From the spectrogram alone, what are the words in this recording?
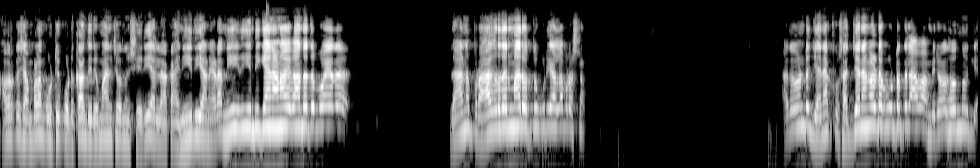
അവർക്ക് ശമ്പളം കൂട്ടി കൊടുക്കാൻ തീരുമാനിച്ചൊന്നും ശരിയല്ല. ഒക്കെ അനീതിയാണ്. എടാ നീ ഇത് ചിന്തിക്കാനാണോ ഏകാന്തത്തിൽ പോയത്? ഇതാണ് പ്രാകൃതന്മാർ ഒത്തുകൂടിയുള്ള പ്രശ്നം. അതുകൊണ്ട് ജന സജ്ജനങ്ങളുടെ കൂട്ടത്തിലാവാം വിരോധമൊന്നുമില്ല.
